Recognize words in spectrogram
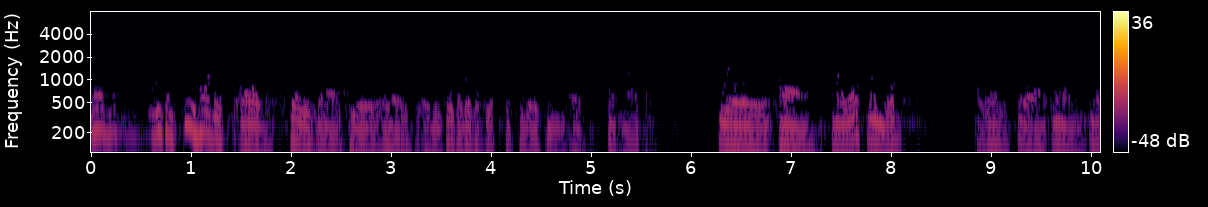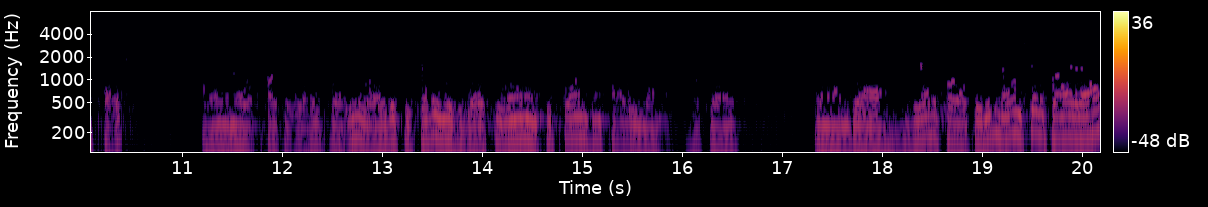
Now, we can see how this all plays out here as, as we take a look at this situation at St. Michael, where um, my wife Linda was uh, in, a, in a park. I don't know what park it was, but anyway, this was several years ago. She ran into Florence and Kylie Young, okay? And uh, they're in the park. They didn't know each other prior to that.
